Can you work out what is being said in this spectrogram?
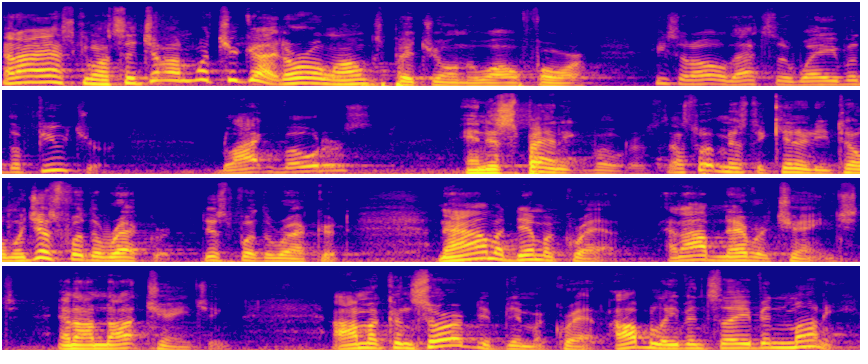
And I asked him, I said, John, what you got Earl Long's picture on the wall for? He said, oh, that's the wave of the future. Black voters and Hispanic voters. That's what Mr. Kennedy told me, just for the record, just for the record. Now, I'm a Democrat, and I've never changed, and I'm not changing. I'm a conservative Democrat. I believe in saving money.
